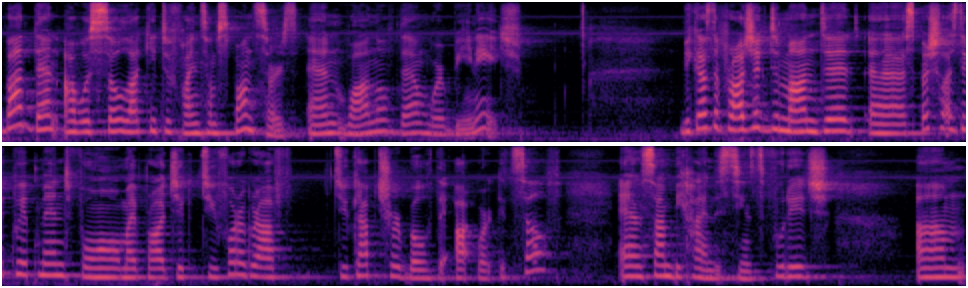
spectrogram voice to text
But then I was so lucky to find some sponsors, and one of them were B&H. Because the project demanded uh, specialized equipment for my project to photograph, to capture both the artwork itself and some behind the scenes footage, um,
